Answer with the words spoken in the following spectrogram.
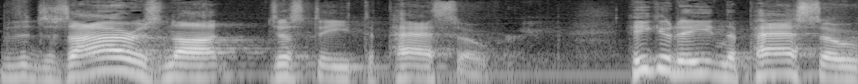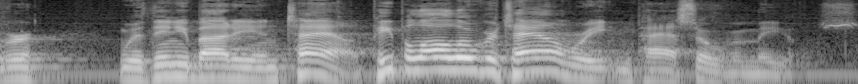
The desire is not just to eat the Passover. He could have eaten the Passover with anybody in town. People all over town were eating Passover meals.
